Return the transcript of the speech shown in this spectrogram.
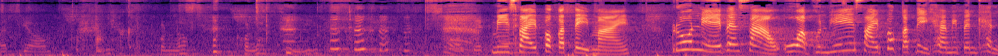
มัดย้อม คนละคนละสีแขนเจ็ดมีไซส์ปกติไหม รุ่นนี้เป็นสาวอวบคุณพี่ไซส์ปกติแค่มีเป็นแขน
